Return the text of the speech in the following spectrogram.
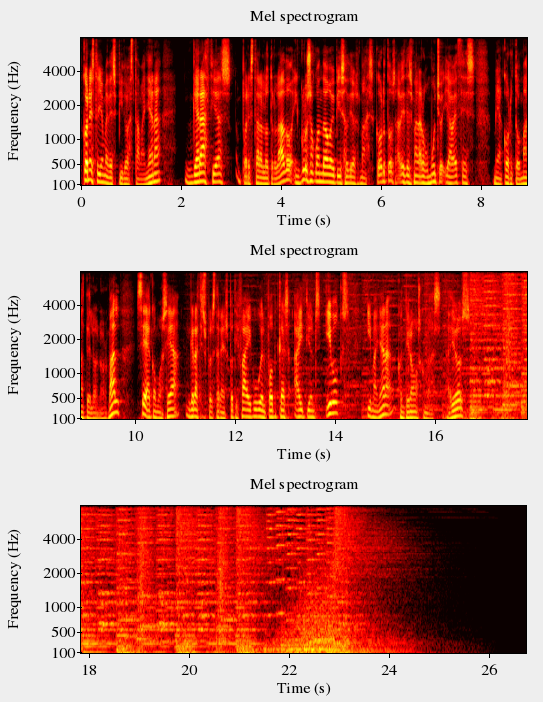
Con esto yo me despido hasta mañana. Gracias por estar al otro lado. Incluso cuando hago episodios más cortos, a veces me alargo mucho y a veces me acorto más de lo normal. Sea como sea, gracias por estar en Spotify, Google Podcast, iTunes, Evox y mañana continuamos con más. Adiós.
